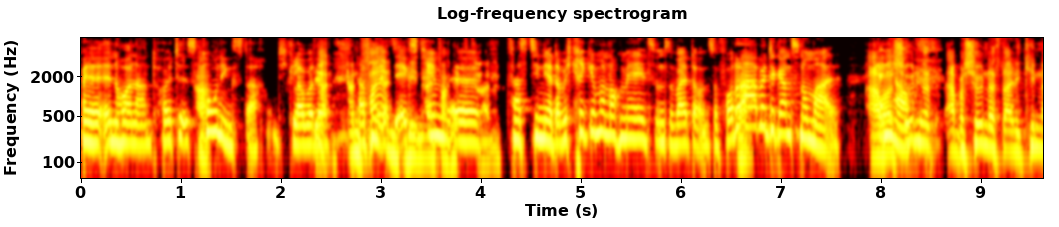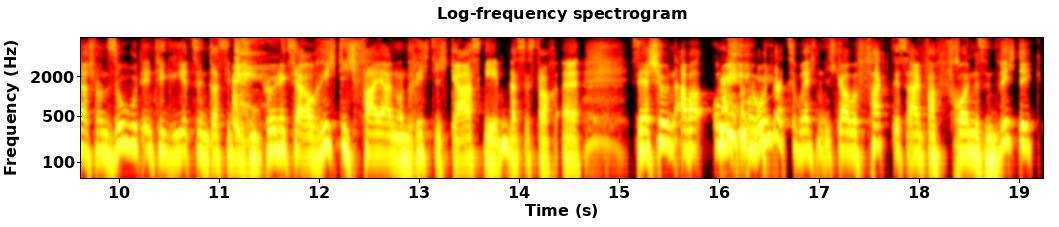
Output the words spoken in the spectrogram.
äh, in Holland. Heute ist ah. Koningstag. Und ich glaube, ja, da, davon ist sie extrem äh, fasziniert. Aber ich kriege immer noch Mails und so weiter und so fort. Und arbeite ganz normal. Aber schön, dass, aber schön, dass deine Kinder schon so gut integriert sind, dass sie diesen Königsjahr auch richtig feiern und richtig Gas geben. Das ist doch äh, sehr schön. Aber um es mal runterzubrechen, ich glaube, Fakt ist einfach, Freunde sind wichtig.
